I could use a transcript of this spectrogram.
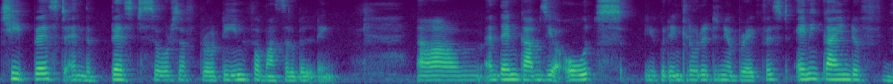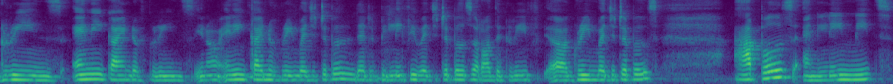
cheapest and the best source of protein for muscle building. Um, and then comes your oats. You could include it in your breakfast. Any kind of greens, any kind of greens, you know, any kind of green vegetable, let it be leafy vegetables or other green, uh, green vegetables, apples and lean meats.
